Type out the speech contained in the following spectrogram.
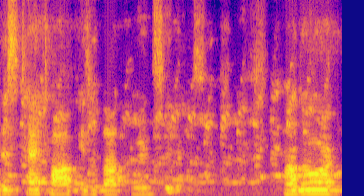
This TED Talk is about coincidence. Eldor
